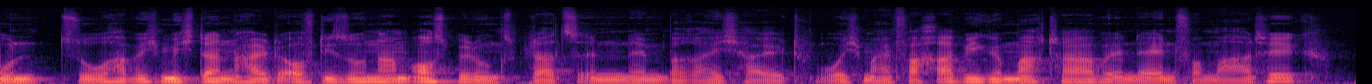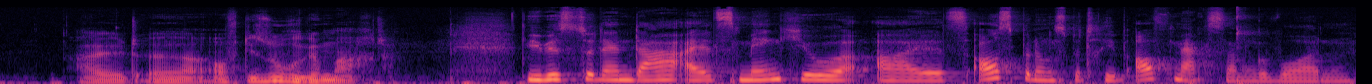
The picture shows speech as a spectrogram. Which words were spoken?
Und so habe ich mich dann halt auf die Suche nach einem Ausbildungsplatz in dem Bereich halt, wo ich mein Fachabi gemacht habe, in der Informatik, halt äh, auf die Suche gemacht. Wie bist du denn da als Menkyo als Ausbildungsbetrieb aufmerksam geworden?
